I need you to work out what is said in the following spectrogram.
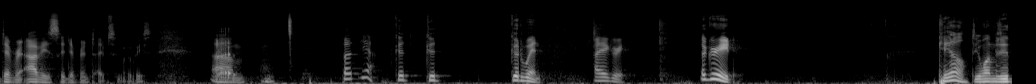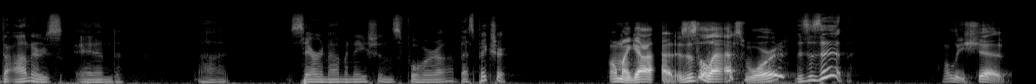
different obviously different types of movies. Um, but yeah, good good good win. I agree. Agreed. Kale, do you want to do the honors and uh, Sarah nominations for uh, Best Picture? Oh my God, is this the last award? This is it. Holy shit!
